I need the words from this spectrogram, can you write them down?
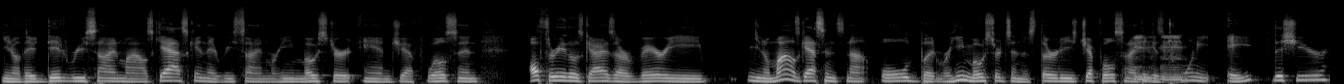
You know, they did re-sign Myles Gaskin, they re-signed Raheem Mostert and Jeff Wilson. All three of those guys are very you know, Myles Gaskin's not old, but Raheem Mostert's in his 30s. Jeff Wilson, I think, Mhm. is 28 this year,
